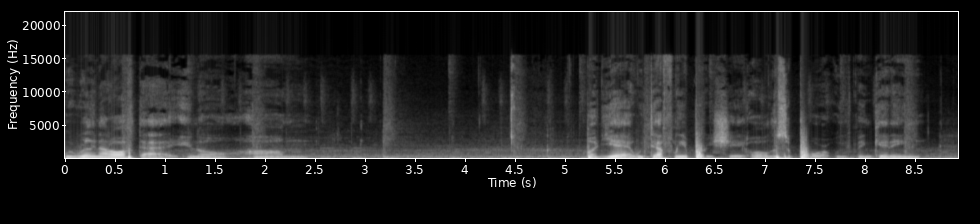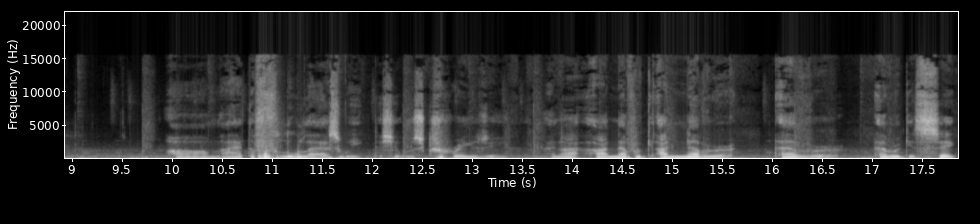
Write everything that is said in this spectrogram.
we're really not off that you know um, but yeah, we definitely appreciate all the support we've been getting. Um, I had the flu last week. The shit was crazy, and I, I never, I never, ever, ever get sick.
